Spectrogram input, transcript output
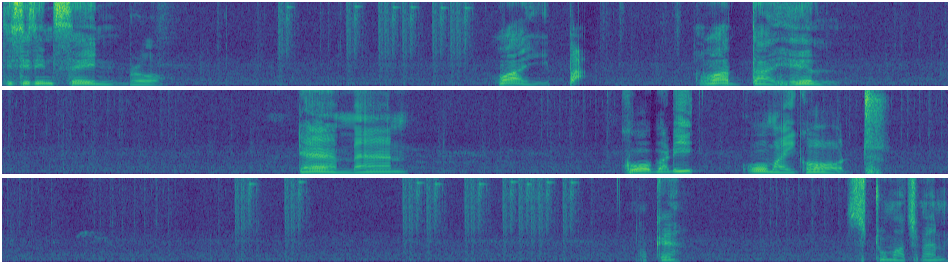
This is insane, bro. Why? Bah. What the hell? Damn, man. Go, buddy. Oh my god. Okay. It's too much, man.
